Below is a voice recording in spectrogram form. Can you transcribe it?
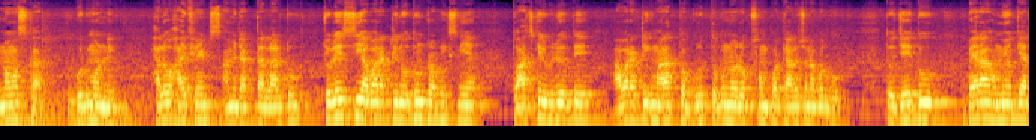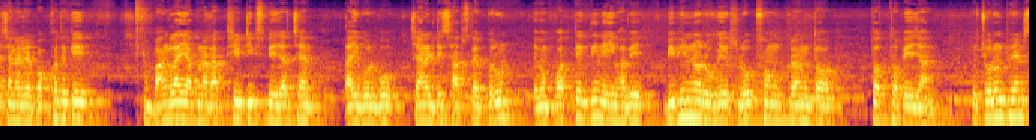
নমস্কার good morning hello hi friends আমি ডাক্তার লালটু। চলে এসেছি আবার একটি নতুন টপিকস নিয়ে। তো আজকের ভিডিওতে আবার একটি মারাত্মক গুরুত্বপূর্ণ রোগ সম্পর্কে আলোচনা করব। তো যেহেতু প্যারা হোমিও কেয়ার চ্যানেলের পক্ষ থেকে বাংলায় আপনারা ফ্রি টিপস পেয়ে যাচ্ছেন, তাই বলব চ্যানেলটি সাবস্ক্রাইব করুন এবং প্রত্যেক দিন এইভাবে বিভিন্ন রোগের রোগ সংক্রান্ত তথ্য পেয়ে যান। তো চলুন ফ্রেন্ডস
